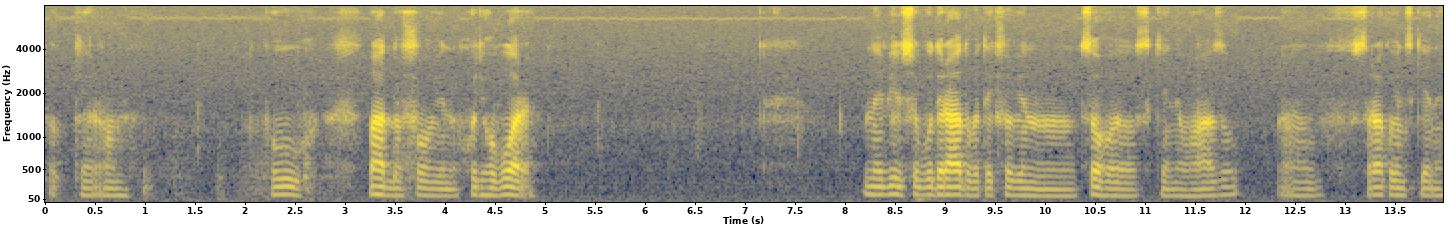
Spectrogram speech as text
Шокером. Фух. Ладно, що він хоч говорить. Найбільше буде радувати, якщо він цього скине в газу. В сраку він скине.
